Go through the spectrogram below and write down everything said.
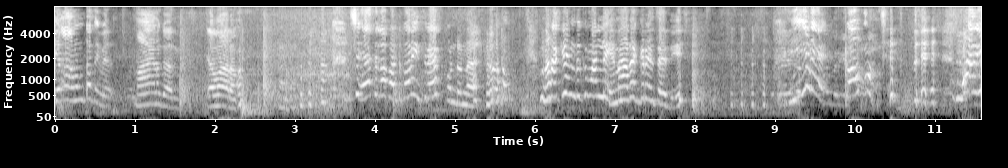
ఇలా మా ఆయన గారు వ్యవహారం. చేతిలో పట్టుకొని ఇసిరేసుకుంటున్నాడు నాకెందుకు మళ్ళీ? నా దగ్గర కోపం. మరి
